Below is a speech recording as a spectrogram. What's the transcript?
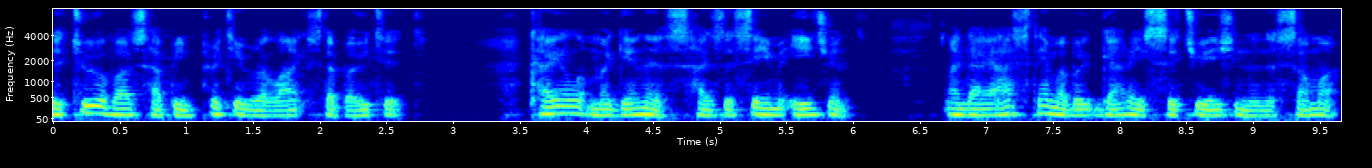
The two of us have been pretty relaxed about it. Kyle Magennis has the same agent, and I asked him about Gary's situation in the summer,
